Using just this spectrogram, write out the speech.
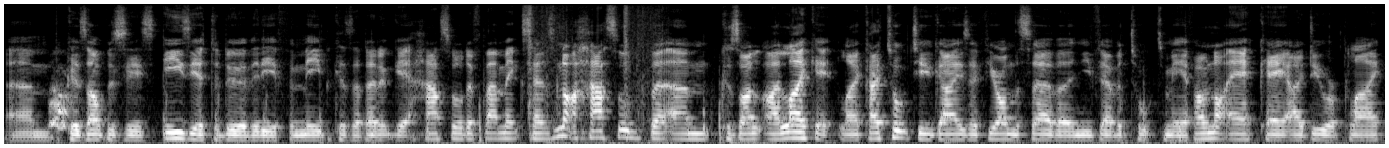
Um, because obviously it's easier to do a video for me because I don't get hassled if that makes sense. Not hassled, but because um, I, I, like it. Like I talk to you guys if you're on the server and you've ever talked to me. If I'm not AFK, I do reply.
